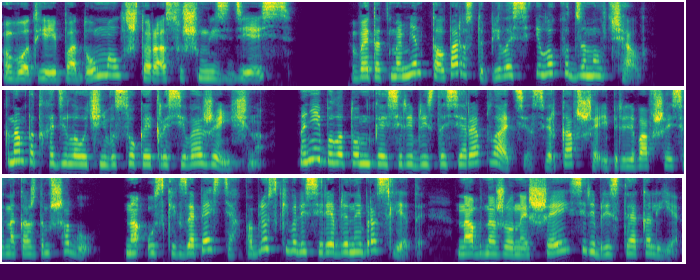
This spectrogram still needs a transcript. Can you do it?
Вот я и подумал, что раз уж мы здесь... В этот момент толпа расступилась, и Локвуд замолчал. К нам подходила очень высокая и красивая женщина. На ней было тонкое серебристо-серое платье, сверкавшее и переливавшееся на каждом шагу. На узких запястьях поблескивали серебряные браслеты, на обнаженной шее серебристое колье.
